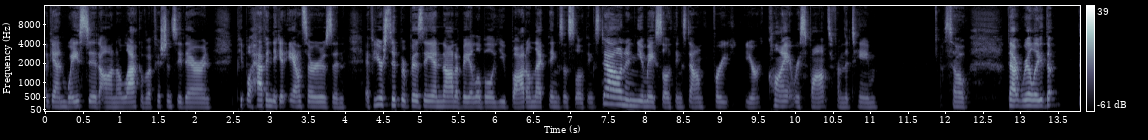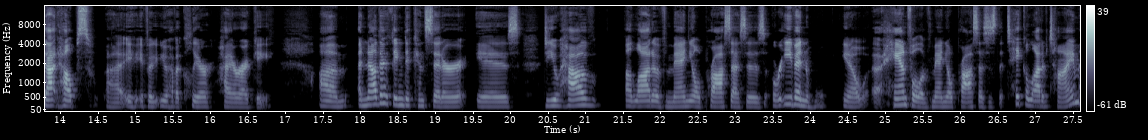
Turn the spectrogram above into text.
again wasted on a lack of efficiency there and people having to get answers and if you're super busy and not available you bottleneck things and slow things down and you may slow things down for your client response from the team so that really the, that helps uh, if, if, you have a clear hierarchy. Um, another thing to consider is do you have a lot of manual processes or even you know a handful of manual processes that take a lot of time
